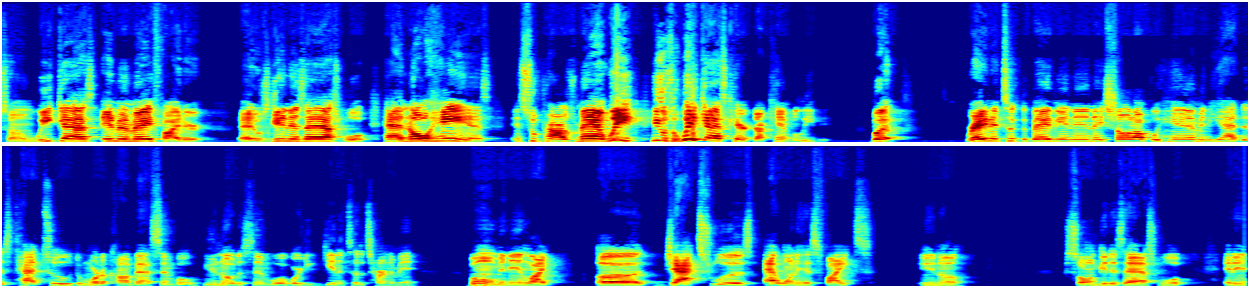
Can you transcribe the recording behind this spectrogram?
some weak ass MMA fighter that was getting his ass whooped, had no hands, and superpowers mad weak. He was a weak ass character. I can't believe it. But Raiden took the baby and then they showed off with him and he had this tattoo, the Mortal Kombat symbol, you know, the symbol of where you get into the tournament. Boom. And then like uh Jax was at one of his fights, you know. Saw him get his ass whooped. And then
